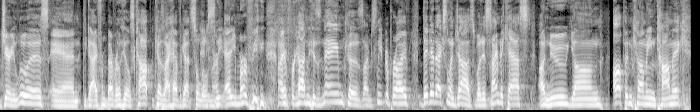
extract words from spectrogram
Jerry Lewis and the guy from Beverly Hills Cop, because I have got so little sleep. Eddie Murphy. I have forgotten his name because I'm sleep deprived. They did excellent jobs, but it's time to cast a new, young, up and coming comic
